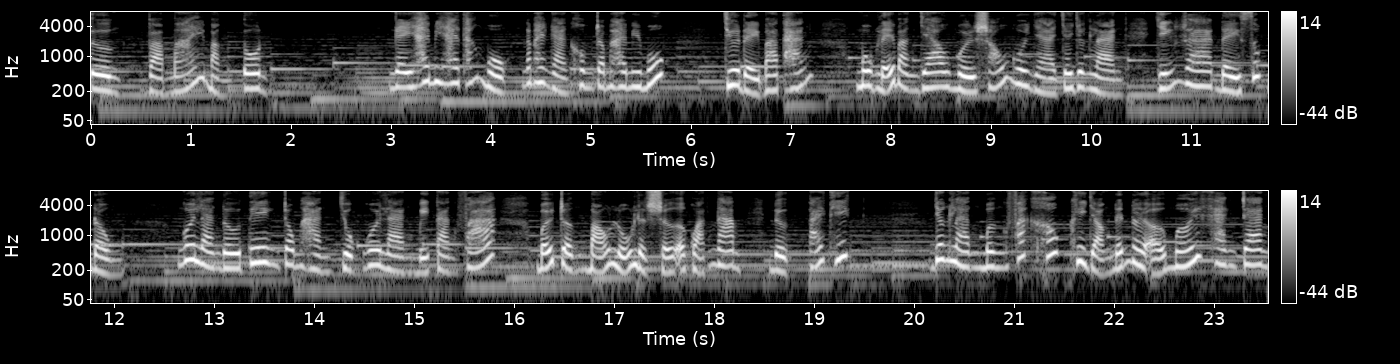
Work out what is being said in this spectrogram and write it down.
tường và mái bằng tôn. Ngày 22 tháng 1 năm 2021, chưa đầy 3 tháng, một lễ bàn giao 16 ngôi nhà cho dân làng diễn ra đầy xúc động. Ngôi làng đầu tiên trong hàng chục ngôi làng bị tàn phá bởi trận bão lũ lịch sử ở Quảng Nam được tái thiết. Dân làng mừng phát khóc khi dọn đến nơi ở mới khang trang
